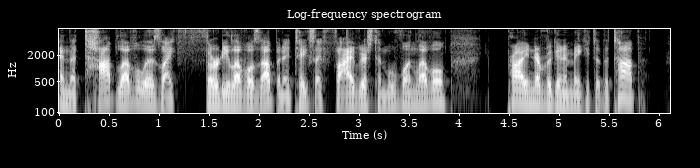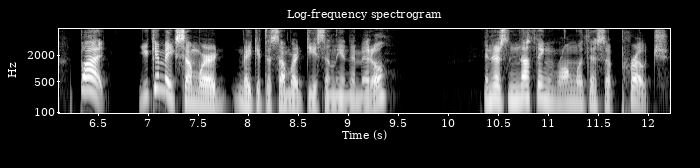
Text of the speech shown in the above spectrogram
and the top level is like 30 levels up and it takes like five years to move one level, you're probably never going to make it to the top. But you can make somewhere make it to somewhere decently in the middle. And there's nothing wrong with this approach.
